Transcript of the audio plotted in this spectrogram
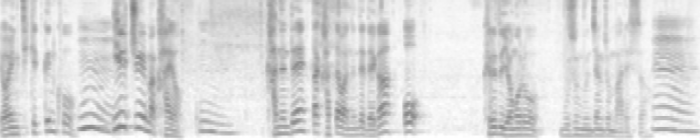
여행 티켓 끊고 음. 일주일 막 가요. 음. 가는데 딱 갔다 왔는데 내가 어 그래도 영어로 무슨 문장 좀 말했어. 음.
